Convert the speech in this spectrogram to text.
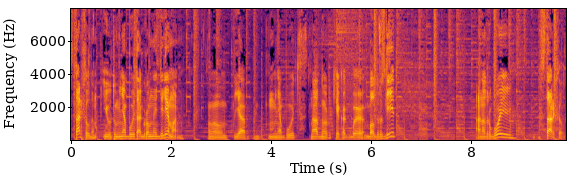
Старфилдом. И вот у меня будет огромная дилемма. Э, я, у меня будет на одной руке как бы Baldur's Gate, а на другой Starfield.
